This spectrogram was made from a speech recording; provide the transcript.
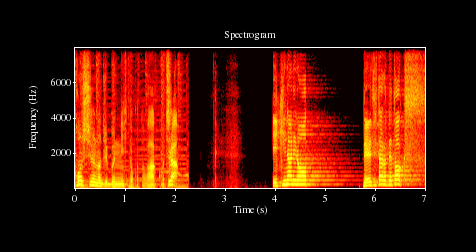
今週の自分に一言はこちら。いきなりのデジタルデトックス。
